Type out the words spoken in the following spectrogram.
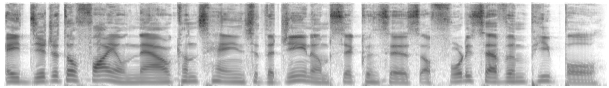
A digital file now contains the genome sequences of 47 people.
